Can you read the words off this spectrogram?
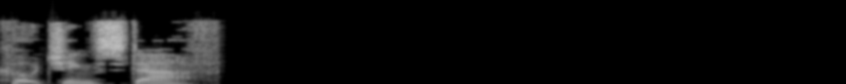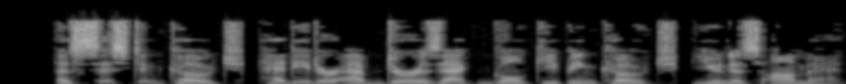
Coaching staff Assistant coach, Headider Abdurazak Goalkeeping coach, Yunus Ahmed.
